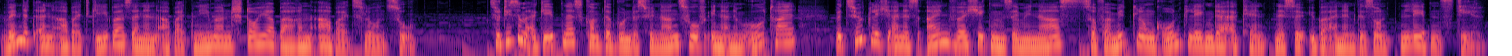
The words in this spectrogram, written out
wendet ein Arbeitgeber seinen Arbeitnehmern steuerbaren Arbeitslohn zu. Zu diesem Ergebnis kommt der Bundesfinanzhof in einem Urteil bezüglich eines einwöchigen Seminars zur Vermittlung grundlegender Erkenntnisse über einen gesunden Lebensstil.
